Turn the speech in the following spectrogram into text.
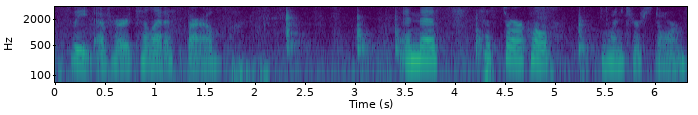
sweet of her to let us borrow in this historical winter storm.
